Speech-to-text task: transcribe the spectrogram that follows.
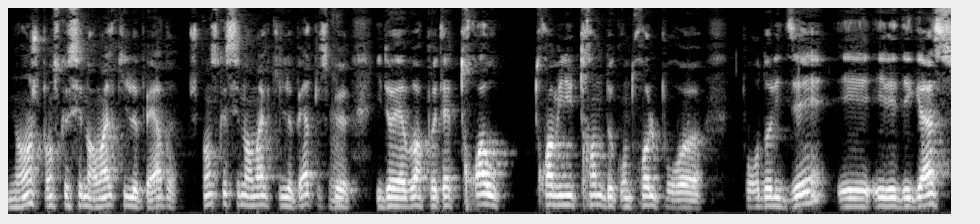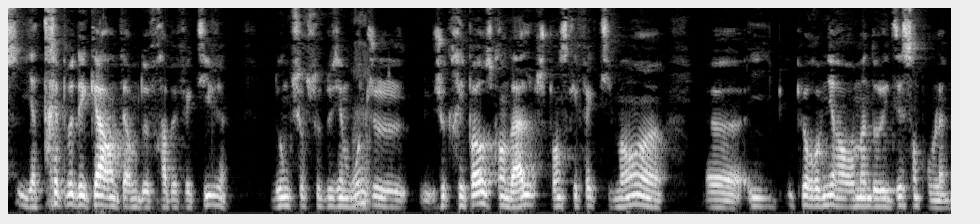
non, je pense que c'est normal qu'ils le perdent. Je pense que c'est normal qu'ils le perdent parce qu'il doit y avoir peut-être 3 ou 3 minutes 30 de contrôle pour, euh, pour Dolidze et, et, les dégâts, il y a très peu d'écart en termes de frappe effective. Donc sur ce deuxième round, je ne crie pas au scandale. Je pense qu'effectivement, euh, il, peut revenir à Romain Dolidze sans problème.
